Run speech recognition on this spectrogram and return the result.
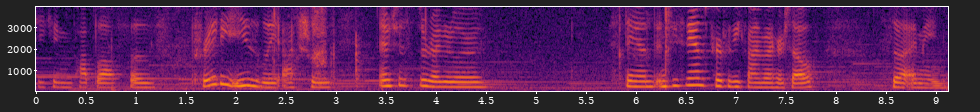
she can pop off of pretty easily, actually. And it's just a regular stand. And she stands perfectly fine by herself. So, I mean,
